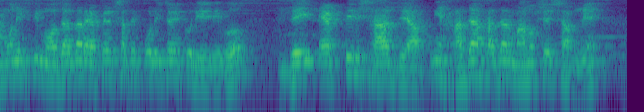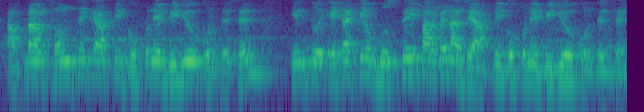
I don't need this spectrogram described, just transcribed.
এমন একটি মজাদার অ্যাপের সাথে পরিচয় করিয়ে দিব যে অ্যাপটির সাহায্যে আপনি হাজার হাজার মানুষের সামনে আপনার ফোন থেকে আপনি গোপনে ভিডিও করতেছেন, কিন্তু এটা কেউ বুঝতেই পারবে না যে আপনি গোপনে ভিডিও করতেছেন।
